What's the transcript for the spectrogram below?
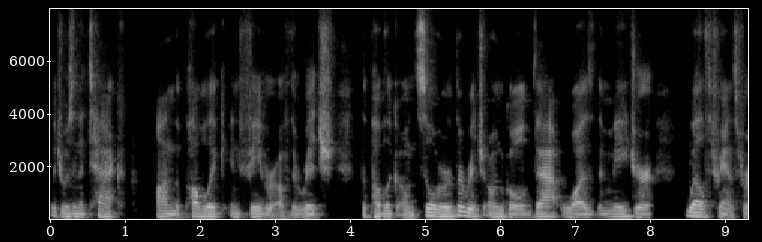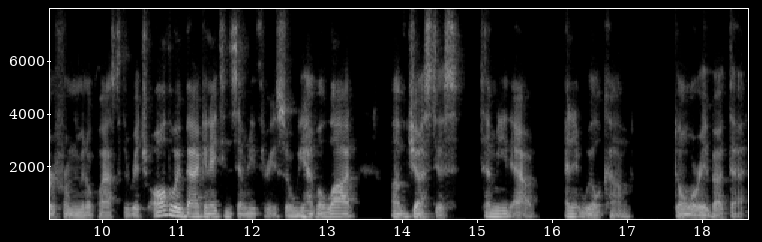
which was an attack on the public in favor of the rich. The public owned silver, the rich owned gold. That was the major wealth transfer from the middle class to the rich all the way back in 1873. So we have a lot of justice to mete out, and it will come. Don't worry about that.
